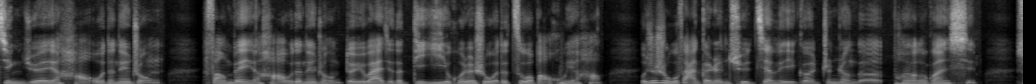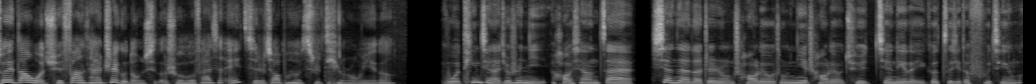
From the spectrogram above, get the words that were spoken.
警觉也好，我的那种。防备也好，我的那种对于外界的敌意，或者是我的自我保护也好，我就是无法跟人去建立一个真正的朋友的关系。所以，当我去放下这个东西的时候，发现，哎，其实交朋友其实挺容易的。我听起来就是你好像在现在的这种潮流中逆潮流，去建立了一个自己的附近了。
